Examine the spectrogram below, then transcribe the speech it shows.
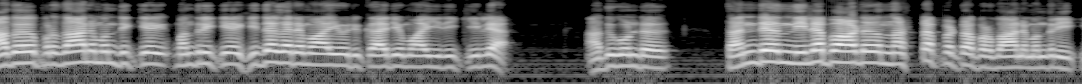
അത് പ്രധാനമന്ത്രിക്ക് മന്ത്രിക്ക് ഹിതകരമായ ഒരു കാര്യമായിരിക്കില്ല. അതുകൊണ്ട് തന്റെ നിലപാട് നഷ്ടപ്പെട്ട പ്രധാനമന്ത്രി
